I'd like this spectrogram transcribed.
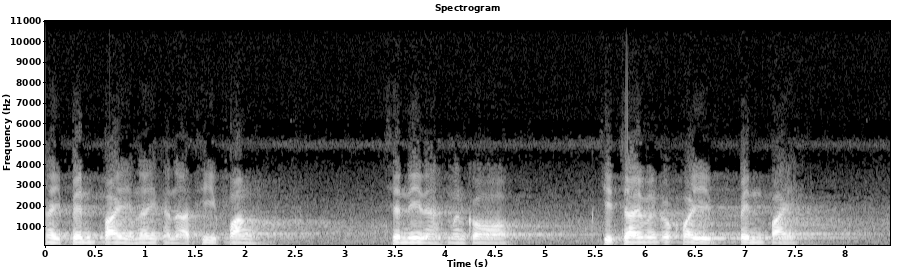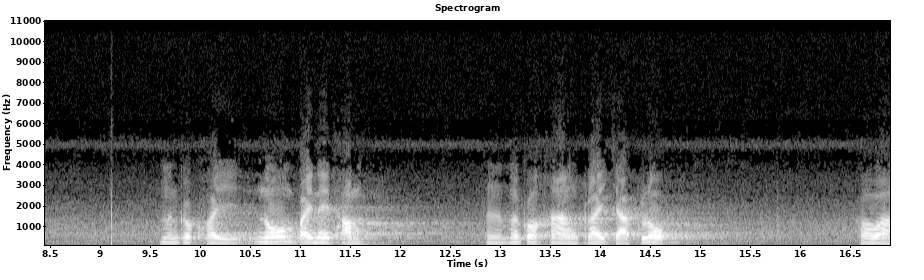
ให้เป็นไปในขณะที่ฟัง เช่นนี้นะ มันก็จิตใจมันก็ค่อยเป็นไป มันก็ค่อยโน้มไปในธรรมมันก็ห่างไกลจากโลก เพราะว่า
